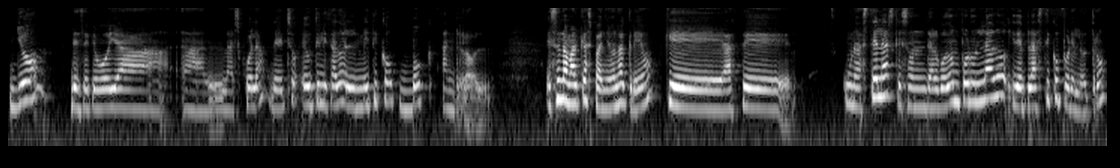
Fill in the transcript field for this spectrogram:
yo, desde que voy a, la escuela, de hecho, he utilizado el mítico Book and Roll. Es una marca española, creo, que hace unas telas que son de algodón por un lado y de plástico por el otro.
